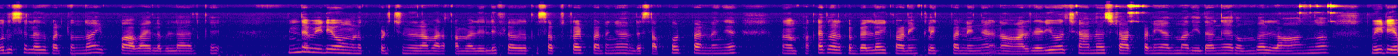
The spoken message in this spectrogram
ஒரு சிலது மட்டும்தான் இப்போ அவைலபிளாக இருக்குது இந்த வீடியோ உங்களுக்கு பிடிச்சிருந்ததுனா மறக்காமல் லில்லி ஃப்ளவருக்கு சப்ஸ்கிரைப் பண்ணுங்கள் அந்த சப்போர்ட் பண்ணுங்கள் பக்கத்தில் இருக்க பெல் ஐக்கானையும் கிளிக் பண்ணுங்கள் நான் ஆல்ரெடி ஒரு சேனல் ஸ்டார்ட் பண்ணி அது மாதிரி தாங்க ரொம்ப லாங்காக வீடியோ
